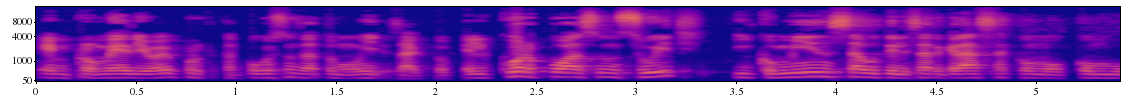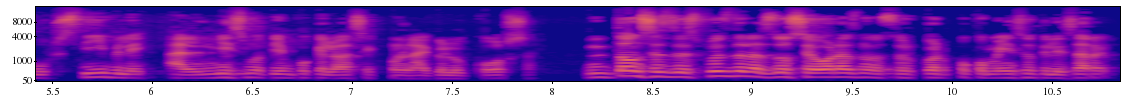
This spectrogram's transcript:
en promedio, ¿eh? porque tampoco es un dato muy exacto, el cuerpo hace un switch y comienza a utilizar grasa como combustible al mismo tiempo que lo hace con la glucosa. Entonces, después de las 12 horas, nuestro cuerpo comienza a utilizar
